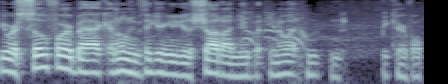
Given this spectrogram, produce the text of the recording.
You are so far back. I don't even think you're going to get a shot on you. But you know what? Be careful.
